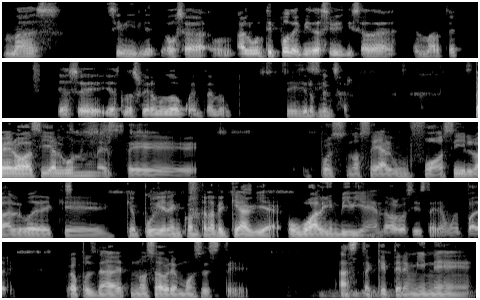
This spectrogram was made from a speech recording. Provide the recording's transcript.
más civil, o sea, un- algún tipo de vida civilizada en Marte, ya se, ya nos hubiéramos dado cuenta, ¿no? Sí, sí, Quiero sí. pensar. Pero así algún, este, pues no sé, algún fósil o algo de que, que pudiera encontrar de que había, hubo alguien viviendo o algo así, estaría muy padre. Pero pues nada, no sabremos, este, hasta que termine,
